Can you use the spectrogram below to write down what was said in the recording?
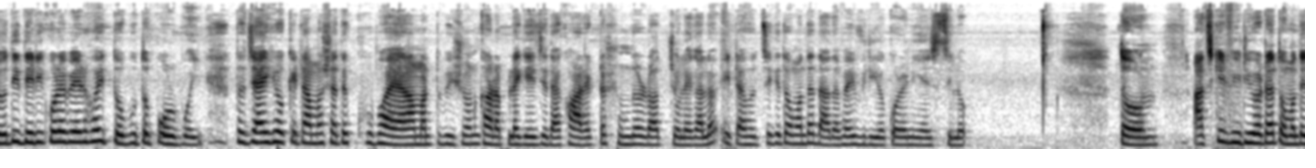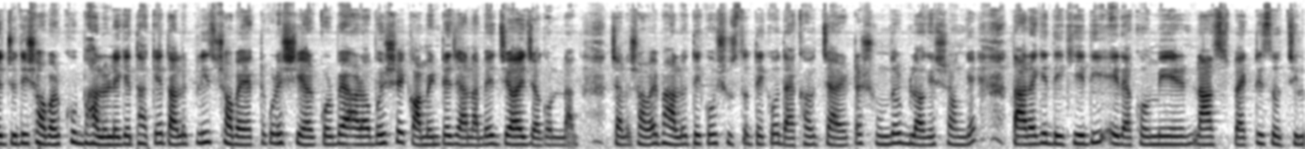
যদি দেরি করে বের হই, তবু তো পড়বই। তো যাই হোক, এটা আমার সাথে খুব হয়, আর আমার তো ভীষণ খারাপ লাগে এই যে দেখো আরেকটা সুন্দর রথ চলে গেল। এটা হচ্ছে কি তোমাদের দাদাভাই ভিডিও করে নিয়ে এসেছিল। তো আজকের ভিডিওটা তোমাদের যদি সবার খুব ভালো লেগে থাকে, তাহলে প্লিজ সবাই একটা করে শেয়ার করবে আর অবশ্যই কমেন্টে জানাবে, জয় জগন্নাথ। চলো সবাই ভালো থেকো, সুস্থ থেকো, দেখা হচ্ছে আর একটা সুন্দর ব্লগের সঙ্গে। তার আগে দেখিয়ে দিই, এই দেখো মেয়ের নাচ প্র্যাকটিস হচ্ছিল।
